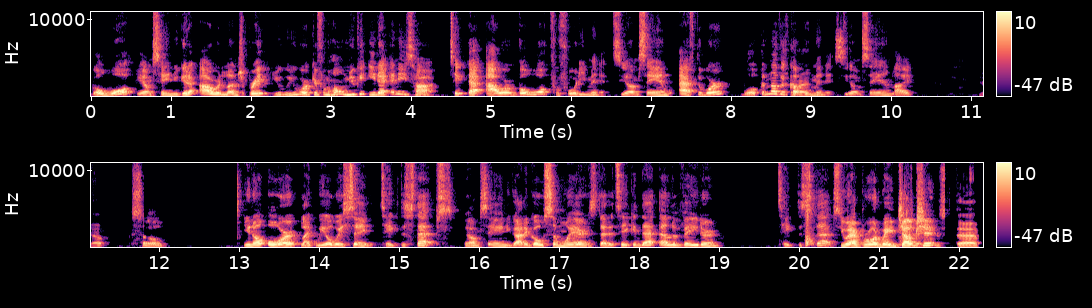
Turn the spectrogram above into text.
go walk. You know what I'm saying? You get an hour lunch break. You you working from home. You can eat at any time. Take that hour, go walk for 40 minutes. You know what I'm saying? After work, walk another couple right. minutes. You know what I'm saying? Like, Yep. so, you know, or like we always say, take the steps. You know what I'm saying? You got to go somewhere instead of taking that elevator. Take the steps. You at Broadway Junction? Take the steps.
